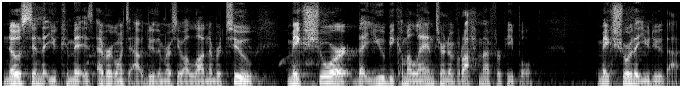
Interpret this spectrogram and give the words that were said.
no sin that you commit is ever going to outdo the mercy of Allah. Number two, make sure that you become a lantern of rahmah for people. Make sure that you do that.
